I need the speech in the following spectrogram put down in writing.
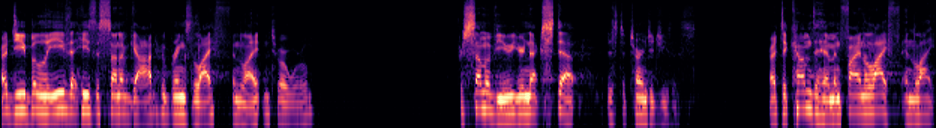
Or do you believe that he's the Son of God who brings life and light into our world? For some of you, your next step is to turn to Jesus, right? To come to him and find life and light.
